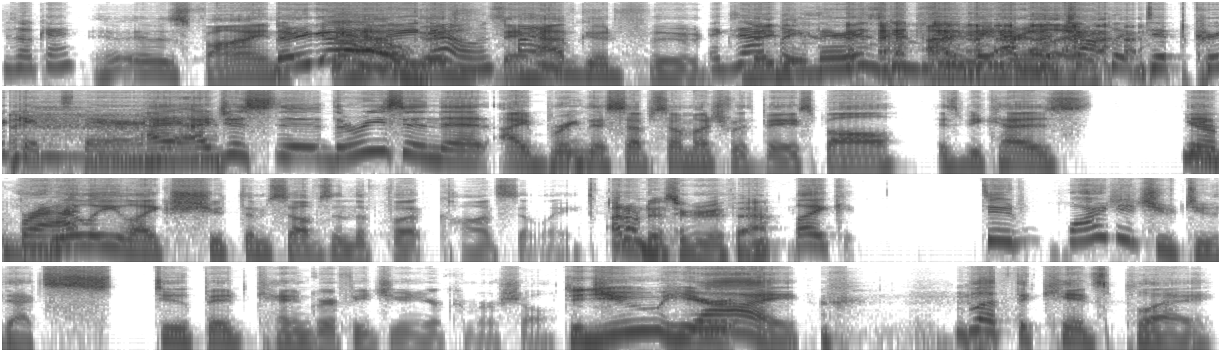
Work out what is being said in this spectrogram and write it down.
It's okay. It, it was fine. There you go. They have There you good, go. It's They fine. have good food. Exactly. There is good food. I they have really. the chocolate dipped crickets there. I, yeah. I just the, the reason that I bring this up so much with baseball is because You're they really like shoot themselves in the foot constantly. I don't disagree with that. Like, dude, why did you do that stupid Ken Griffey Jr. commercial? Did you hear? Why? Let the kids play.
